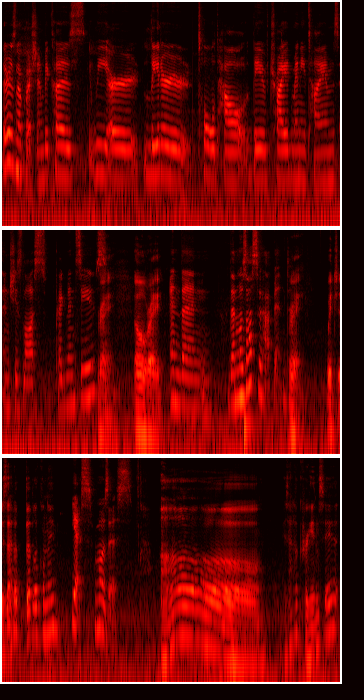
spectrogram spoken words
There is no question because we are later told how they've tried many times and she's lost pregnancies. Right. Oh, right. And then then Mozasu happened. Right. Which is that a biblical name? Yes, Moses. Oh. Is that how Koreans say it?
